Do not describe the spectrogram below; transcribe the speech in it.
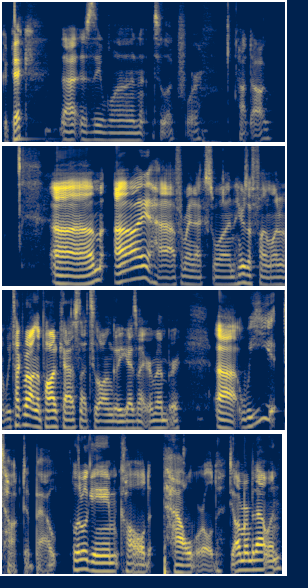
Good pick. That is the one to look for. Hot dog. Um, I have for my next one. Here's a fun one. We talked about it on the podcast not too long ago. You guys might remember. Uh, we talked about a little game called Palworld. Do y'all remember that one?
